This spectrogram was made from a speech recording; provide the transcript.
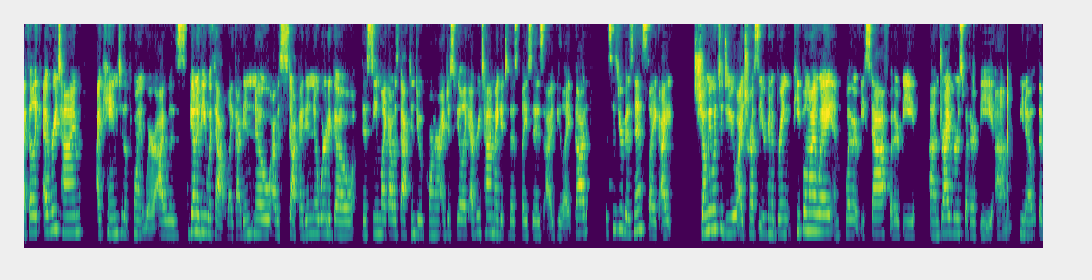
i felt like every time I came to the point where I was going to be without. Like, I didn't know I was stuck. I didn't know where to go. This seemed like I was backed into a corner. I just feel like every time I get to those places, I'd be like, God, this is your business. Like, I show me what to do. I trust that you're going to bring people my way, and whether it be staff, whether it be um, drivers, whether it be, um, you know, the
